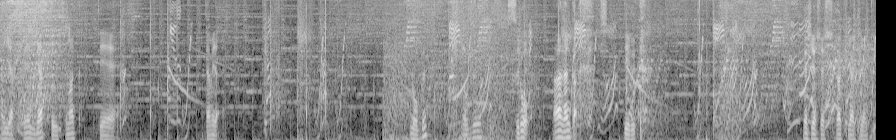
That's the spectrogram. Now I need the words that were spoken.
あいやとりあえずジャスト打ちまくって。ダメだ。ロブロブスロー。あーなんか。知ってる。よしよしよし。ラッキーラッキーラッキ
